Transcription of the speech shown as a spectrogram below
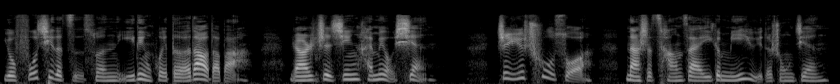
有福气的子孙一定会得到的吧？然而至今还没有现。至于处所，那是藏在一个谜语的中间，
